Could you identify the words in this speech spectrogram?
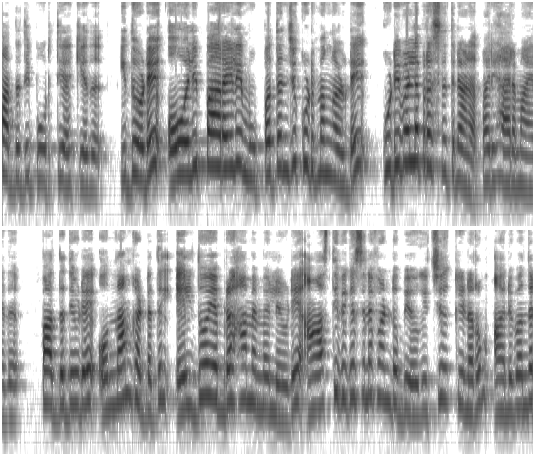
പദ്ധതി പൂർത്തിയാക്കിയത്. ഇതോടെ ഓലിപ്പാറയിലെ മുപ്പത്തഞ്ച് കുടുംബങ്ങളുടെ കുടിവെള്ള പ്രശ്നത്തിനാണ് പരിഹാരമായത്. പദ്ധതിയുടെ ഒന്നാം ഘട്ടത്തിൽ എൽദോ എബ്രഹാം എം എൽ എയുടെ ആസ്തി വികസന ഫണ്ട് ഉപയോഗിച്ച് കിണറും അനുബന്ധ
